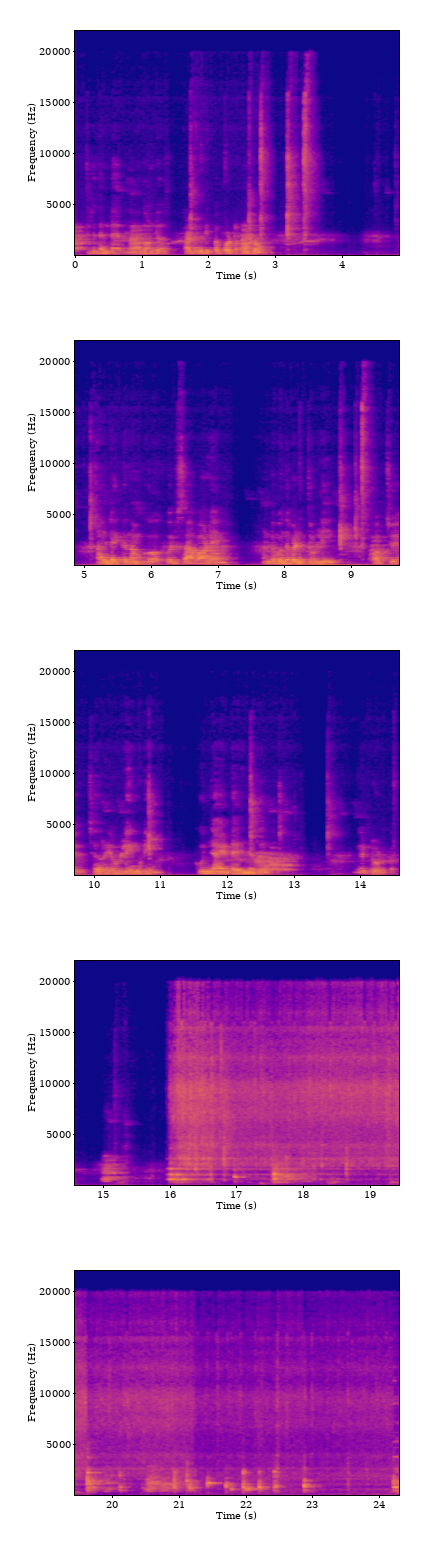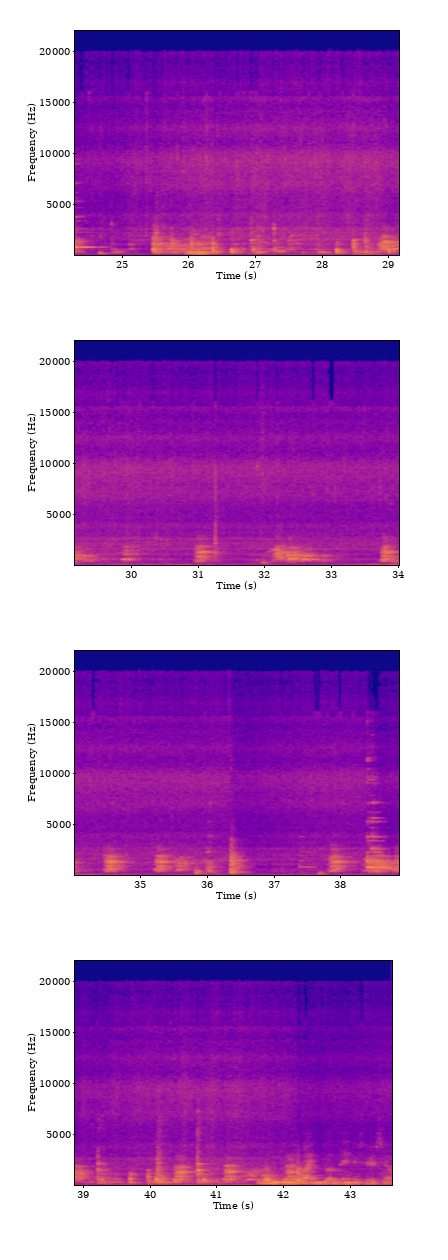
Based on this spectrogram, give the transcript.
ഇത്തിരി ഇതുണ്ടായിരുന്നു. അതുകൊണ്ട് കടുക് ഇപ്പം പൊട്ടണുള്ളൂ. അതിലേക്ക് നമുക്ക് ഒരു സവാളയും രണ്ട് മൂന്ന് വെളുത്തുള്ളി കുറച്ച് ചെറിയ ഉള്ളിയും കൂടി കുഞ്ഞായിട്ട് അരിഞ്ഞത് ഇട്ട് കൊടുക്കാം അങ്ങനെ ഇതൊന്ന് വഴണ്ട് വന്നതിന് ശേഷം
